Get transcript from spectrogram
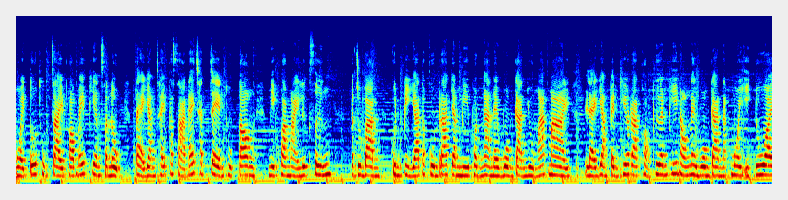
มวยตู้ถูกใจเพราะไม่เพียงสนุก แต่ยังใช้ภาษาได้ชัดเจนถูกต้อง มีความหมายลึกซึ้ง ปัจจุบันคุณปิยะตระกูลราชยังมีผลงานในวงการอยู่มากมาย และยังเป็นที่รักของเพื่อนพี่น้องในวงการนักมวยอีกด้วย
